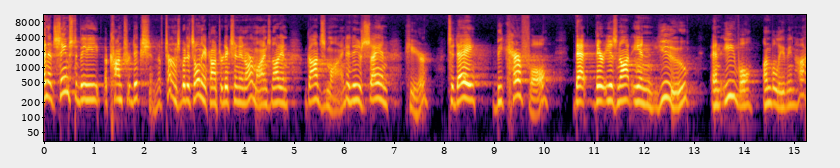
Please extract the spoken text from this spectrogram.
And it seems to be a contradiction of terms, but it's only a contradiction in our minds, not in God's mind. And he's saying here, today, be careful that there is not in you an evil, unbelieving heart.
